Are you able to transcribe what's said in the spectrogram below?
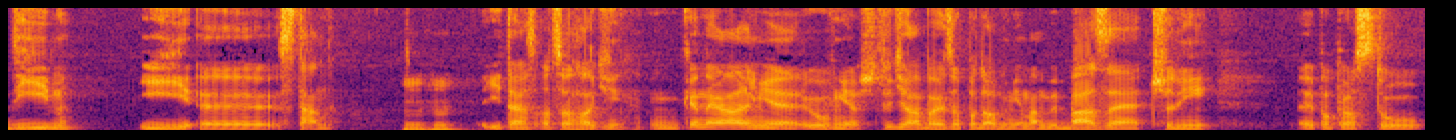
dim i yy, stan. Mhm. I teraz o co chodzi? Generalnie również to działa bardzo podobnie. Mamy bazę, czyli po prostu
